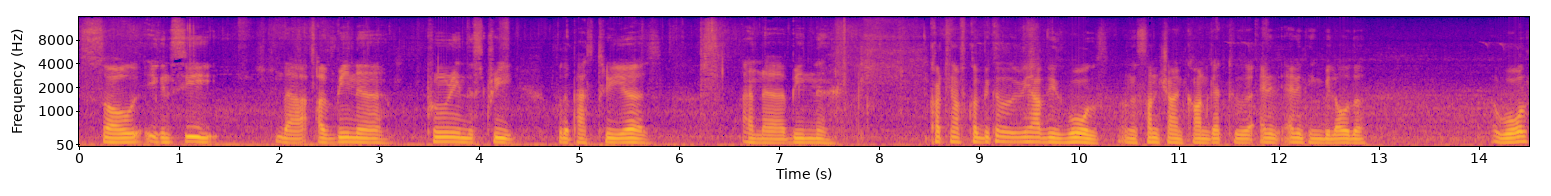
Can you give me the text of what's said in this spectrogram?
So you can see that I've been uh, pruning this tree for the past three years and uh, been uh, cutting off because because we have these walls and the sunshine can't get to any, anything below the wall.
